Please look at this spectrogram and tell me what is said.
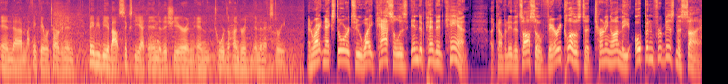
and um, I think they were targeting maybe be about 60 at the end of this year and, and towards 100 in the next three. And right next door to White Castle is Independent Can, a company that's also very close to turning on the open for business sign.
